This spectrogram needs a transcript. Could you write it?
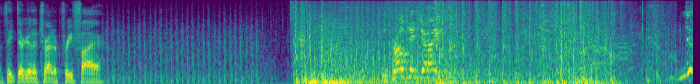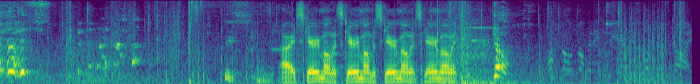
I think they're gonna try to pre-fire. He broke it, Johnny. Yes. All right, scary moment, scary moment, scary moment, scary moment. Go. Hostile dropping into the area. Watch the skies.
